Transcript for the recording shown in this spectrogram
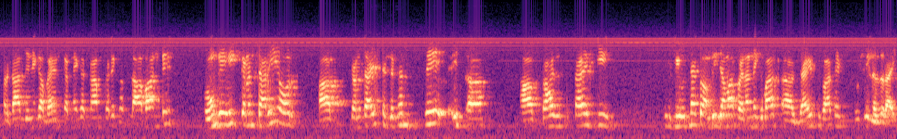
सरकार देने का, वहन करने का काम करेगा लाभान्वित होंगे ही कर्मचारी और कर्मचारी संगठन से इस कहा जा सकता है कि इस योजना को अमली जमा पहनाने के बाद ज़ाहिर सी बात है खुशी नज़र आई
